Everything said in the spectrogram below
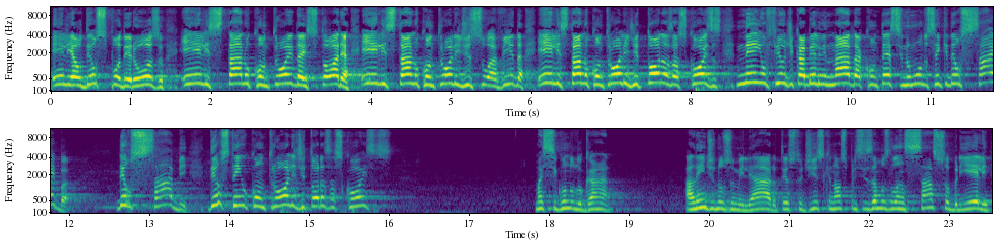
Ele é o Deus poderoso, Ele está no controle da história, Ele está no controle de sua vida, Ele está no controle de todas as coisas. Nem um fio de cabelo e nada acontece no mundo sem que Deus saiba. Deus sabe, Deus tem o controle de todas as coisas. Mas, segundo lugar, além de nos humilhar, o texto diz que nós precisamos lançar sobre Ele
